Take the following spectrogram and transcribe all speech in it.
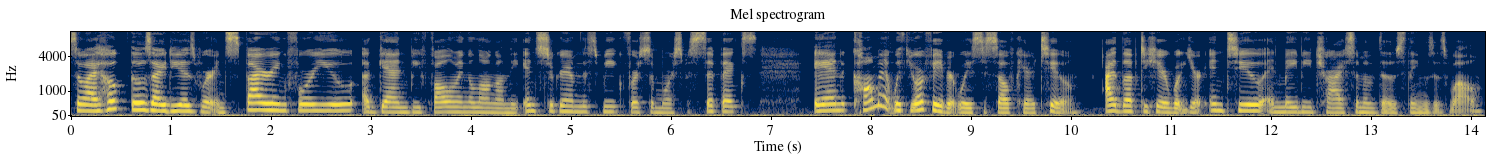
So I hope those ideas were inspiring for you. Again, be following along on the Instagram this week for some more specifics and comment with your favorite ways to self care too. I'd love to hear what you're into and maybe try some of those things as well.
